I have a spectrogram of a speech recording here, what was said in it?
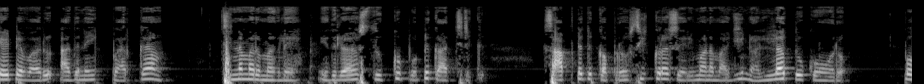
கேட்டவாறு அதனை பார்க்க சின்ன மருமகளே இதில் சுக்கு போட்டு காய்ச்சிருக்கு. சாப்பிட்டதுக்கு அப்புறம் சீக்கிரம் செரிமானமாகி நல்லா தூக்கம் வரும். போ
